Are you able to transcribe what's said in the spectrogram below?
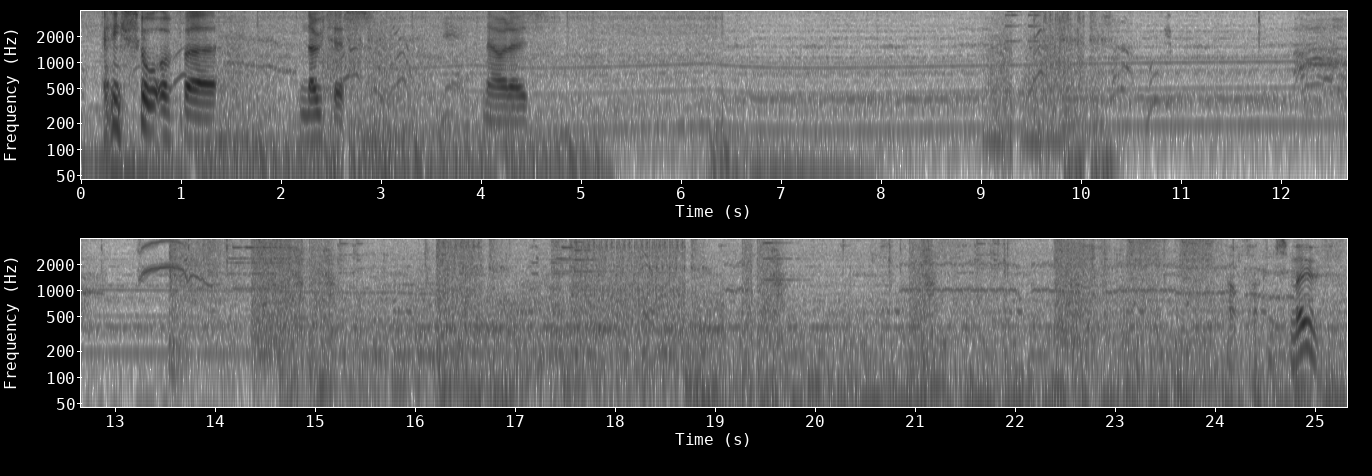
any sort of uh, notice nowadays. Move.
